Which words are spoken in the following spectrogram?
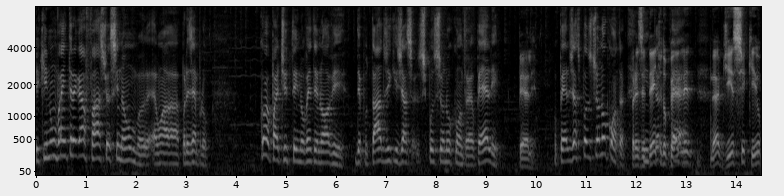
E que não vai entregar fácil assim, não. É uma, por exemplo, qual é o partido que tem 99 deputados e que já se posicionou contra? É o PL? PL. O PL já se posicionou contra. O presidente Então, do PL né, disse que,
